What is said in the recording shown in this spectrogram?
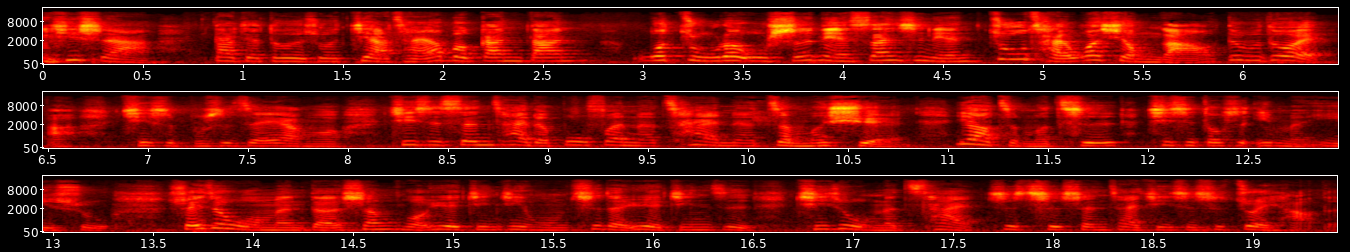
其实啊，大家都会说假菜要不简单。我煮了五十年、三十年，猪菜我想熬，对不对啊？其实不是这样哦。其实生菜的部分呢，菜呢怎么选，要怎么吃，其实都是一门艺术。随着我们的生活越精进，我们吃的越精致，其实我们的菜是吃生菜，其实是最好的。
